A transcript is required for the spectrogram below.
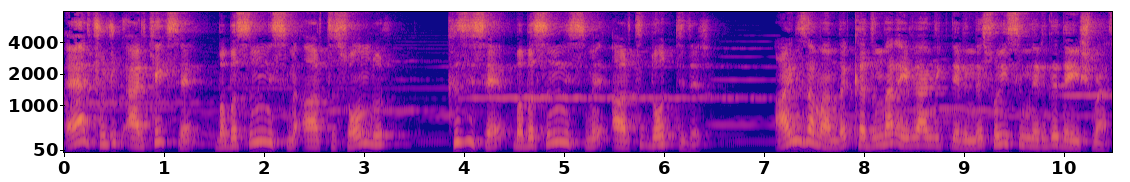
Eğer çocuk erkekse babasının ismi artı sondur, kız ise babasının ismi artı dottidir. Aynı zamanda kadınlar evlendiklerinde soy isimleri de değişmez.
